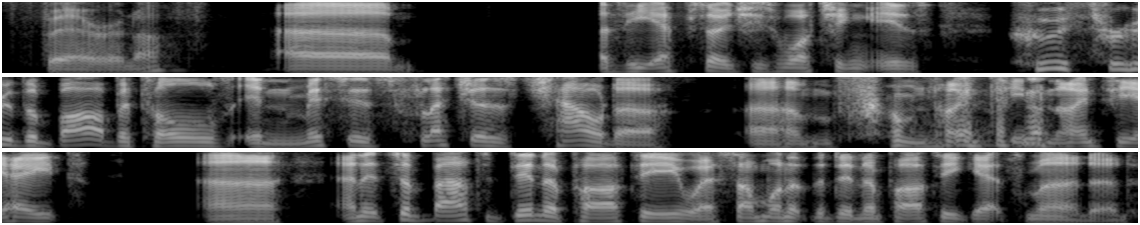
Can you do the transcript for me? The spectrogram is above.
Fair enough. Um, the episode she's watching is "Who Threw the Barbitals in Mrs. Fletcher's Chowder" um, from 1998, uh, and it's about a dinner party where someone at the dinner party gets murdered.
